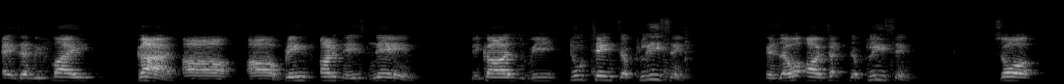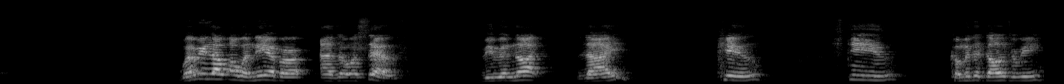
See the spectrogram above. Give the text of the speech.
exemplify God or, or brings honor to his name because we do things to please Him. It's our objective to please Him. So When we love our neighbor as ourselves, we will not lie, kill, steal, commit adultery,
